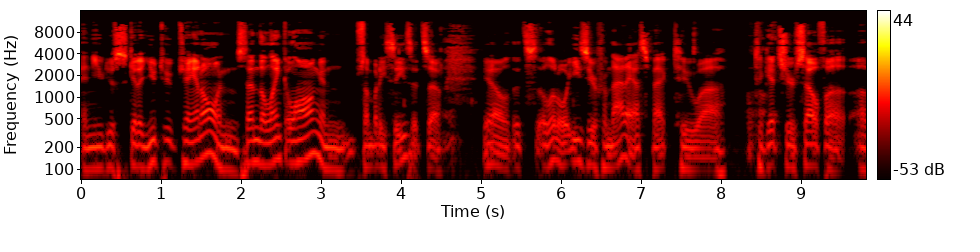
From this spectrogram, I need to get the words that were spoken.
and you just get a YouTube channel and send the link along and somebody sees it. So, you know, it's a little easier from that aspect to, uh, to get yourself a, a,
